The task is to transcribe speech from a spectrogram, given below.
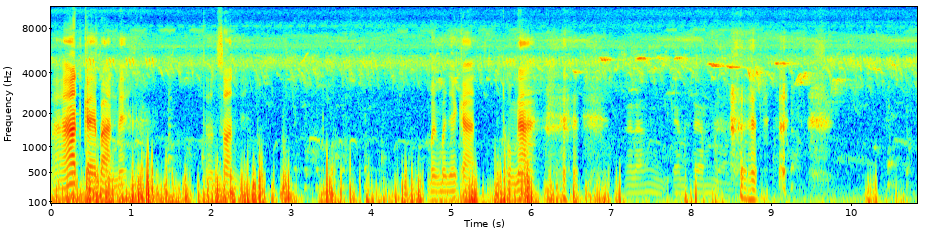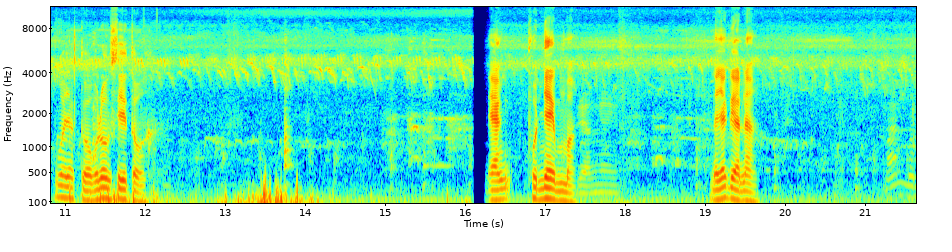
บาดไกลบ้านไหมตอนซ่อนเนี่ยเบิ่งบรรยากาศทงหน้ากำลังแอมแซมเนี่ยว่าจากตัวมาลงซีตัว แดงพุ่นใหญ่มันบ่เรื่องไงได้ยักเดือนแล้วมันมัน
